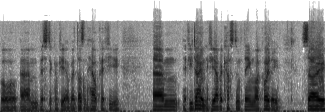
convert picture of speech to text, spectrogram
or um, Vista computer, but it doesn't help if you um, if you don't, if you have a custom theme like I do. So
